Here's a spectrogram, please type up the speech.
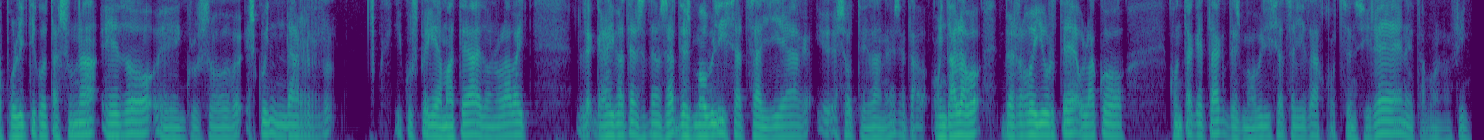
apolitikotasuna edo, e, incluso, eskuindar ikuspegia ematea, edo nolabait, garai batean esaten zara, desmobilizatzailea esote dan, ez? Eta oindala berrogei urte olako kontaketak desmobilizatzaileetak jotzen ziren, eta bueno, en fin.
